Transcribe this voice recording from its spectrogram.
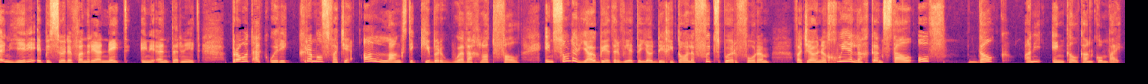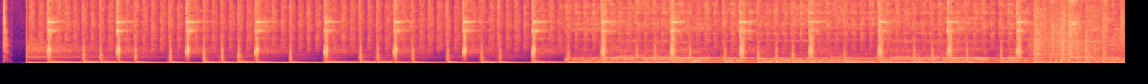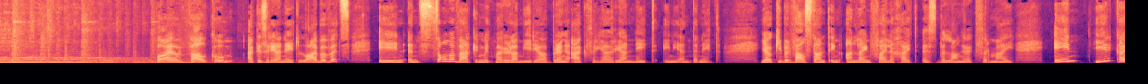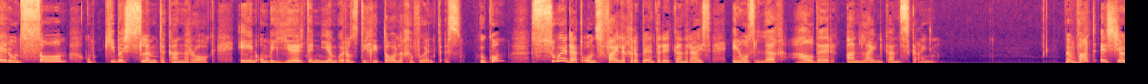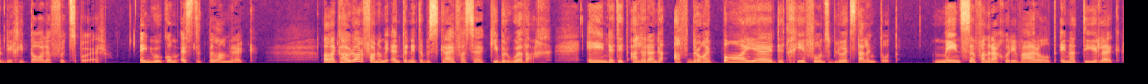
In hierdie episode van Rianet en die internet praat ek oor die krummels wat jy al langs die kuberhoofweg laat val en sonder jou beter wete jou digitale voetspoor vorm wat jou in 'n goeie lig kan stel of dalk aan die enkel kan kom byt. Welkom. Ek is Rianet Leibowitz en in samewerking met Marula Media bring ek vir jou Rianet en die internet. Jou kubervelstand en aanlyn veiligheid is belangrik vir my. En hier kuier ons saam om kuberslim te kan raak en om beheer te neem oor ons digitale gewoontes. Hoekom? Sodat ons veiliger op die internet kan reis en ons lig helder aanlyn kan skyn. Nou wat is jou digitale voetspoor? En hoekom is dit belangrik? Wel ek hou daarvan om die internet te beskryf as 'n kuberhoofweg. En dit het allerlei afdraai paaie, dit gee vir ons blootstelling tot mense van reg oor die wêreld en natuurlik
